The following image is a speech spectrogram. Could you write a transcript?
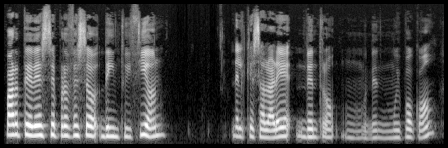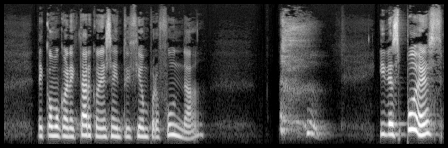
parte de ese proceso de intuición del que os hablaré dentro de muy poco, de cómo conectar con esa intuición profunda. y después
